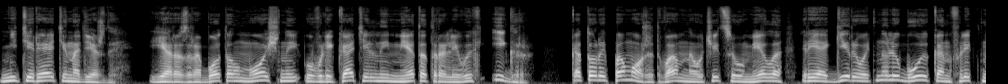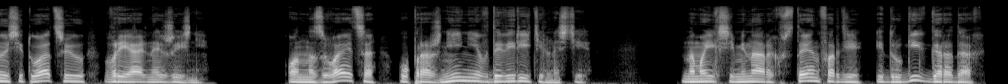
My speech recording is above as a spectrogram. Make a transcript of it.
Не теряйте надежды. Я разработал мощный, увлекательный метод ролевых игр, который поможет вам научиться умело реагировать на любую конфликтную ситуацию в реальной жизни. Он называется «Упражнение в доверительности». На моих семинарах в Стэнфорде и других городах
